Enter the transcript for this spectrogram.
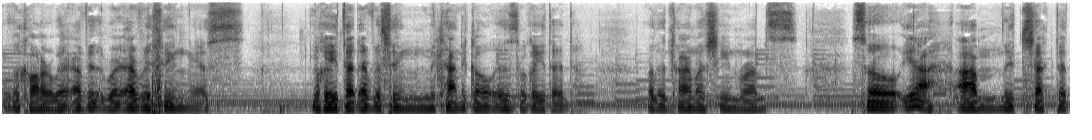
of the car, where every, where everything is located, everything mechanical is located, where the entire machine runs. So yeah, um, they checked it.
